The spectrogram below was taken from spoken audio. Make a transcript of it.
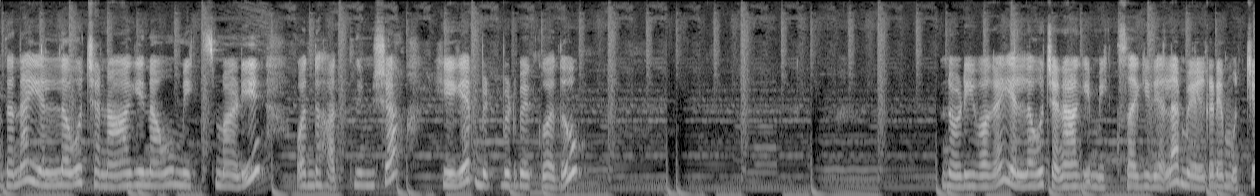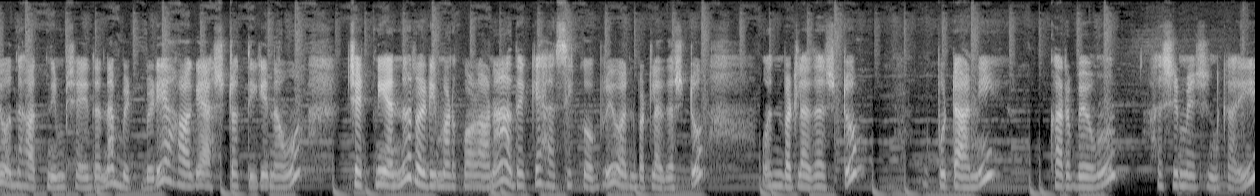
ಇದನ್ನು ಎಲ್ಲವೂ ಚೆನ್ನಾಗಿ ನಾವು ಮಿಕ್ಸ್ ಮಾಡಿ ಒಂದು ಹತ್ತು ನಿಮಿಷ ಹೀಗೆ ಬಿಟ್ಬಿಡಬೇಕು ಅದು. ನೋಡಿ, ಇವಾಗ ಎಲ್ಲವೂ ಚೆನ್ನಾಗಿ ಮಿಕ್ಸ್ ಆಗಿದೆಯಲ್ಲ ಮೇಲ್ಗಡೆ ಮುಚ್ಚಿ ಒಂದು ಹತ್ತು ನಿಮಿಷ ಇದನ್ನು ಬಿಟ್ಬಿಡಿ. ಹಾಗೆ ಅಷ್ಟೊತ್ತಿಗೆ ನಾವು ಚಟ್ನಿಯನ್ನು ರೆಡಿ ಮಾಡ್ಕೊಳ್ಳೋಣ. ಅದಕ್ಕೆ ಹಸಿ ಕೊಬ್ಬರಿ, ಒಂದು ಬಟ್ಲದಷ್ಟು ಒಂದು ಬಟ್ಲದಷ್ಟು ಪುಟಾಣಿ, ಕರಿಬೇವು, ಹಸಿಮೆಣಸಿನ್ಕಾಯಿ,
